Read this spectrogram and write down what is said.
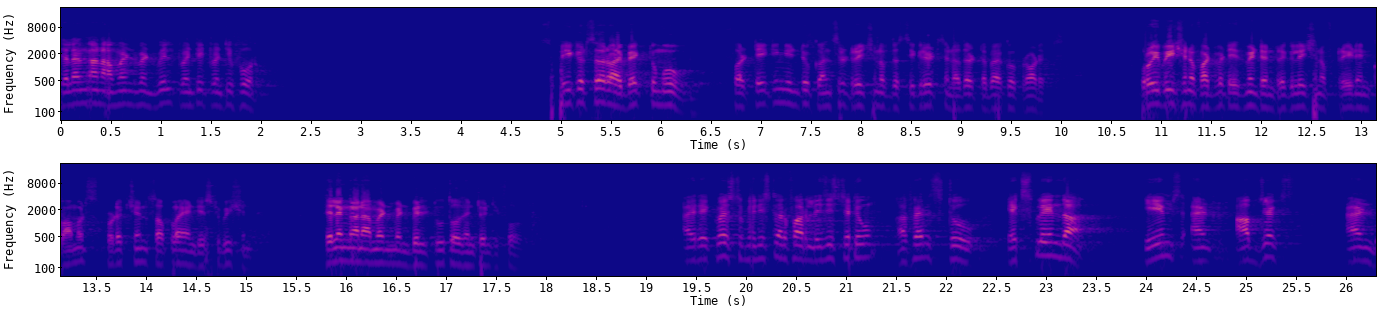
Telangana Amendment Bill 2024. Speaker, sir, I beg to move for taking into consideration of the cigarettes and other tobacco products, prohibition of advertisement and regulation of trade and commerce, production, supply and distribution, Telangana Amendment Bill 2024. I request Minister for Legislative Affairs to explain the aims and objects and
